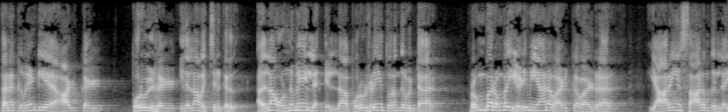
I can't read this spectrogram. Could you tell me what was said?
தனக்கு வேண்டிய ஆட்கள் பொருள்கள் இதெல்லாம் வச்சிருக்கிறது. அதெல்லாம் ஒன்றுமே இல்லை. எல்லா பொருள்களையும் திறந்து விட்டார். ரொம்ப ரொம்ப எளிமையான வாழ்க்கை வாழ்கிறார் யாரையும் சார்ந்தில்லை.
